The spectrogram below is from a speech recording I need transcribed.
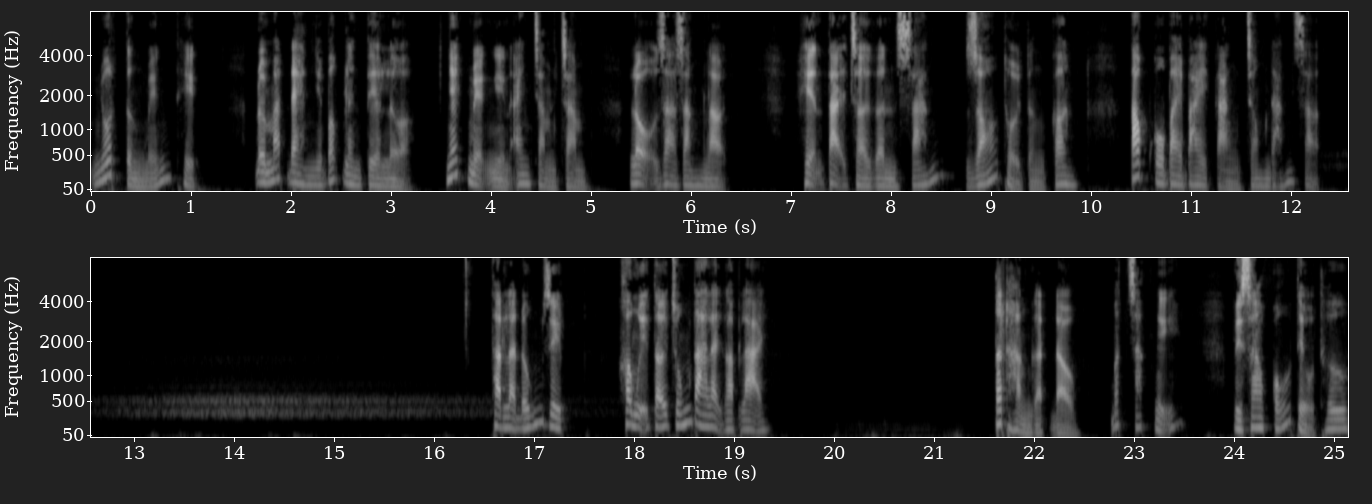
nhốt từng miếng thịt. Đôi mắt đen như bốc lên tia lửa. nhếch miệng nhìn anh chằm chằm, lộ ra răng lợi. Hiện tại trời gần sáng, gió thổi từng cơn. Tóc cô bay bay càng trông đáng sợ. Thật là đúng dịp. Không nghĩ tới chúng ta lại gặp lại. Tất Hằng gật đầu, bất giác nghĩ. Vì sao cố tiểu thư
